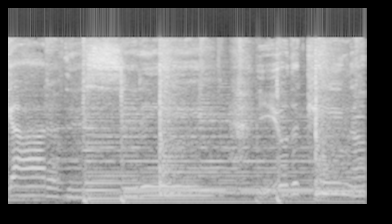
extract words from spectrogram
God of this city. You're the King of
